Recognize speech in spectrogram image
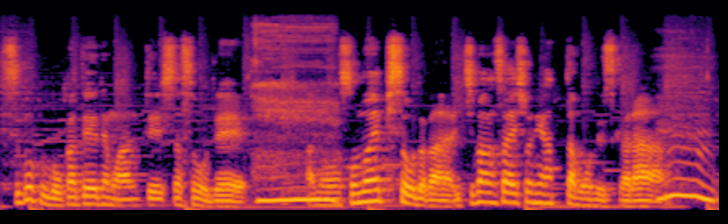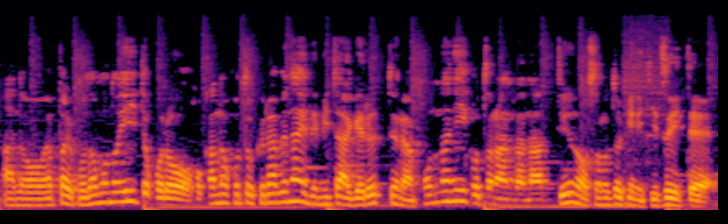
すごくご家庭でも安定したそうであのそのエピソードが一番最初にあったもんですから、うん、あのやっぱり子供のいいところを他の子と比べないで見てあげるっていうのはこんなにいいことなんだなっていうのをその時に気づいて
